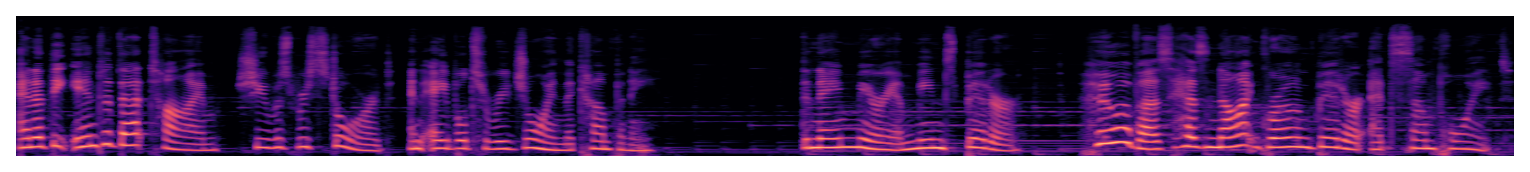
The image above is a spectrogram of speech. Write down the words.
and at the end of that time, she was restored and able to rejoin the company. The name Miriam means bitter. Who of us has not grown bitter at some point?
